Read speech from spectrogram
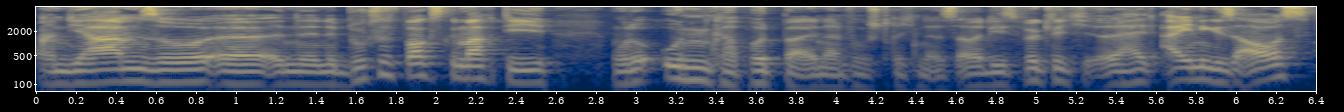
Und die haben so äh, eine, eine Bluetooth-Box gemacht, die wurde unkaputtbar in Anführungsstrichen ist. Aber die ist wirklich, äh, hält einiges aus.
